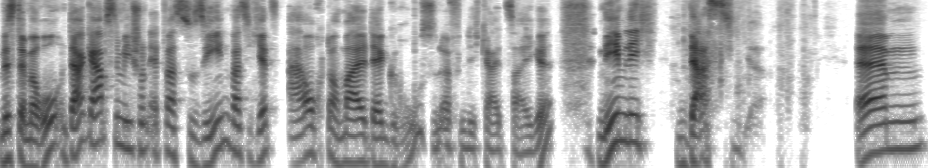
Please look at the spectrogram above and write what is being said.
Mr. Moreau. Und da gab es nämlich schon etwas zu sehen, was ich jetzt auch nochmal der großen Öffentlichkeit zeige, nämlich das hier. Ähm,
